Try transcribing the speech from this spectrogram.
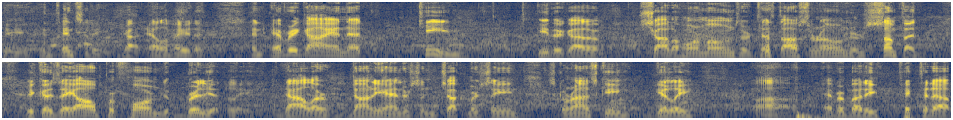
the intensity got elevated. And every guy in that team either got a shot of hormones or testosterone or something because they all performed brilliantly. Dowler, Donnie Anderson, Chuck Mercein, Skoronski, Gilly, uh, everybody picked it up,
